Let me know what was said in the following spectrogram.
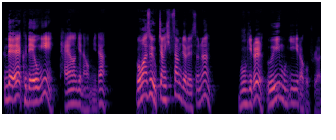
근데 그 내용이 다양하게 나옵니다. 로마서 6장 13절에서는 무기를 의무기라고 불러요.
